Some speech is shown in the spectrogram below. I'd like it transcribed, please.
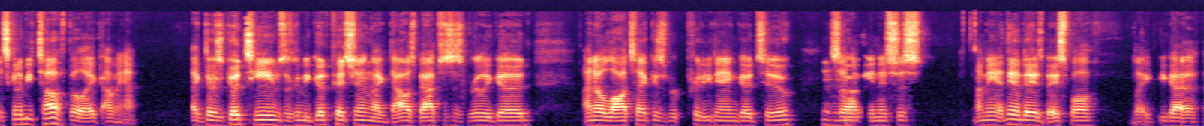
it's going to be tough. But like, I mean, like there's good teams. There's going to be good pitching. Like Dallas Baptist is really good. I know La Tech is pretty dang good too. Mm-hmm. So I mean, it's just, I mean, at the end of the day, it's baseball. Like you gotta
